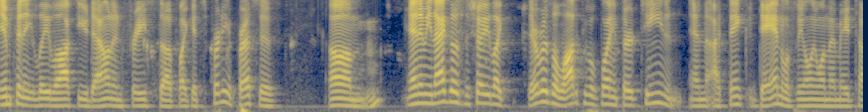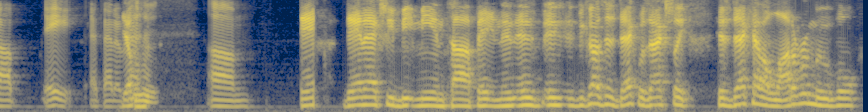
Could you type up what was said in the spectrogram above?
infinitely lock you down and free stuff. Like it's pretty impressive. Um, Mhm. and I mean that goes to show you like there was a lot of people playing thirteen, and, and I think Dan was the only one that made top eight at that Yep. event. Um, Dan actually beat me in top eight, and it, it, it's because his deck was actually his deck had a lot of removal,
